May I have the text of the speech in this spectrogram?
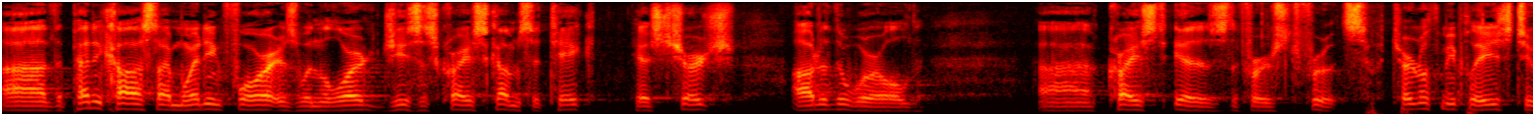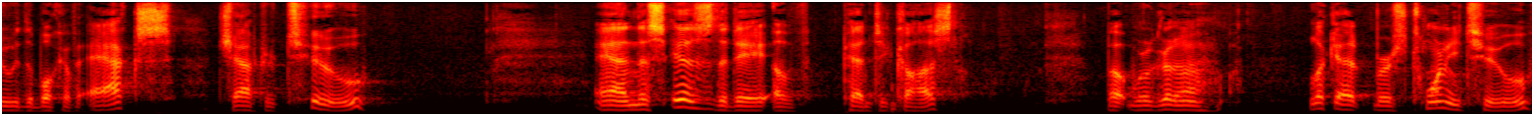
Uh, the Pentecost I'm waiting for is when the Lord Jesus Christ comes to take his church out of the world. Uh, Christ is the first fruits. Turn with me, please, to the book of Acts, chapter 2. And this is the day of Pentecost, but we're going to look at verse 22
